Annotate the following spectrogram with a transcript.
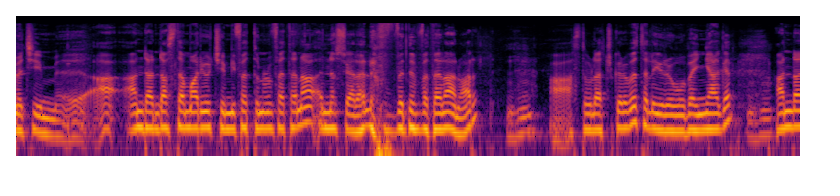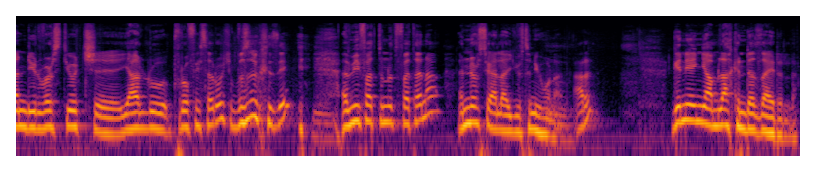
መቼም አንዳንድ አስተማሪዎች የሚፈትኑን ፈተና እነሱ ያላለፉበትን ፈተና ነው አይደል? አስተውላችሁ ከሆነ በተለይ ደግሞ በእኛ ሀገር አንዳንድ ዩኒቨርሲቲዎች ያሉ ፕሮፌሰሮች ብዙ ጊዜ የሚፈትኑት ፈተና እነርሱ ያላዩትን ይሆናል አይደል? ግን የኛ አምላክ እንደዛ አይደለም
